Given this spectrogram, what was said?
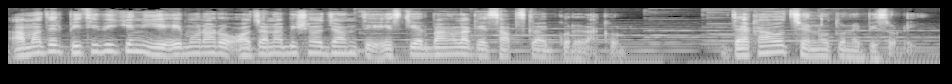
আমাদের পৃথিবীকে নিয়ে এমন আরও অজানা বিষয় জানতে এসটিআর বাংলাকে সাবস্ক্রাইব করে রাখুন। দেখা হচ্ছে নতুন এপিসোডেই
